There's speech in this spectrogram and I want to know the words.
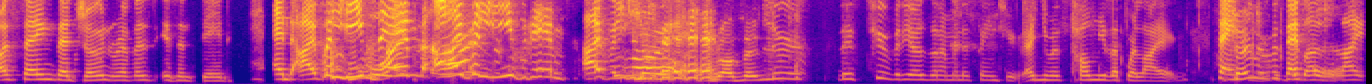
are saying that Joan Rivers isn't dead. And I believe them. What? I believe them. I believe No. them. Robin. Lou, there's two videos that I'm gonna send you, and you must tell me that we're lying. Thank Joan you. Rivers That's is all. alive.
